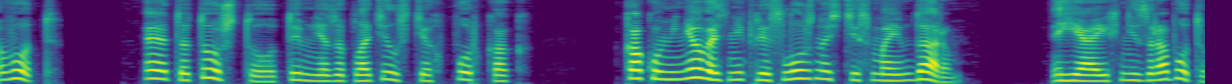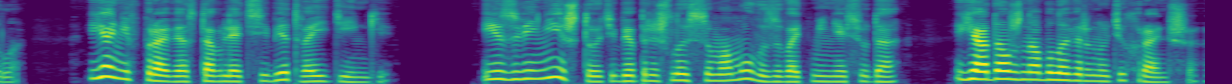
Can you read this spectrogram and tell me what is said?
«Вот, это то, что ты мне заплатил с тех пор, как... как у меня возникли сложности с моим даром. Я их не заработала. Я не вправе оставлять себе твои деньги. Извини, что тебе пришлось самому вызывать меня сюда. Я должна была вернуть их раньше.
